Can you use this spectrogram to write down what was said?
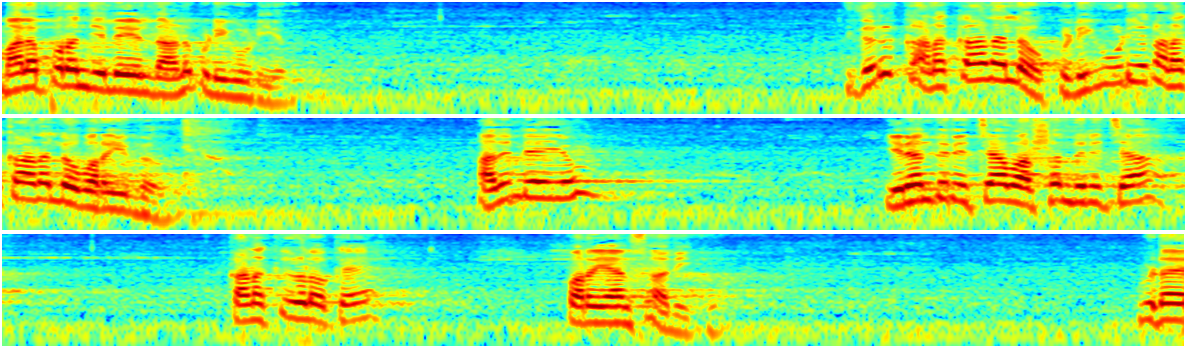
മലപ്പുറം ജില്ലയിൽ നിന്നാണ് പിടികൂടിയത്. ഇതൊരു കണക്കാണല്ലോ പിടികൂടിയ കണക്കാണല്ലോ പറയുന്നത്. അതിന്റെയും ഇനം തിരിച്ച വർഷം തിരിച്ച കണക്കുകളൊക്കെ പറയാൻ സാധിക്കും. ഇവിടെ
